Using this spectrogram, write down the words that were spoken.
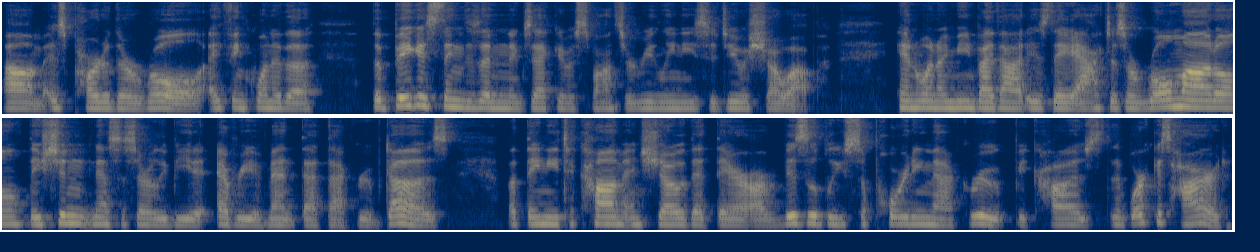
um, as part of their role. I think one of the the biggest things that an executive sponsor really needs to do is show up. And what I mean by that is they act as a role model. They shouldn't necessarily be at every event that that group does, but they need to come and show that they are visibly supporting that group because the work is hard.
